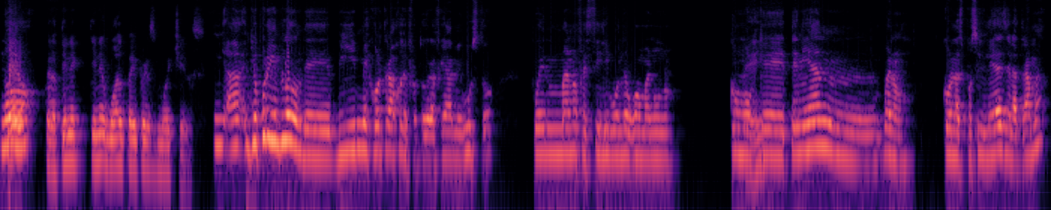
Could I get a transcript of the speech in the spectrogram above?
No, pero, pero tiene, tiene wallpapers muy chidos. ah, yo por ejemplo, donde vi mejor trabajo de fotografía a mi gusto, fue en Man of Steel y Wonder Woman 1. Como que tenían, bueno, con las posibilidades de la trama,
